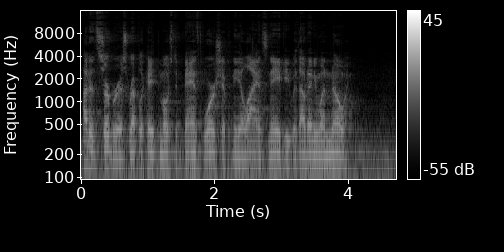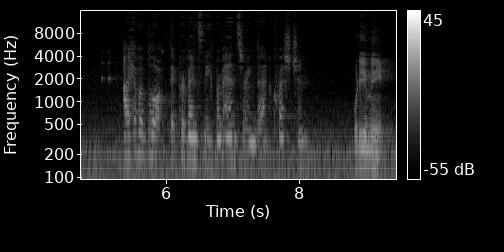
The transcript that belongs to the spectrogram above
How did Cerberus replicate the most advanced warship in the Alliance Navy without anyone knowing? I have a block that prevents me from answering that question. What do you mean?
